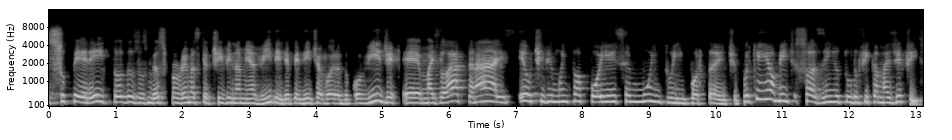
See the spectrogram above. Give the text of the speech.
superei todos os meus problemas que eu tive na minha vida, independente agora do Covid, é, mas lá atrás eu tive muito apoio e isso é muito importante, porque realmente sozinho tudo fica mais difícil.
